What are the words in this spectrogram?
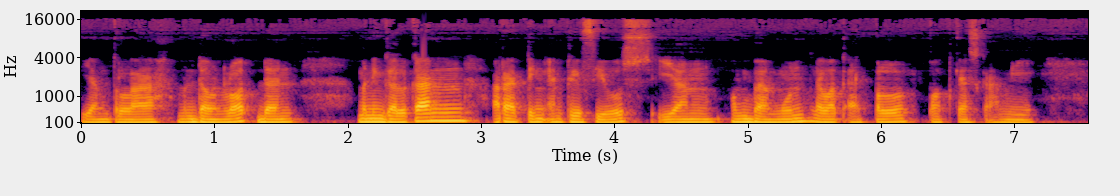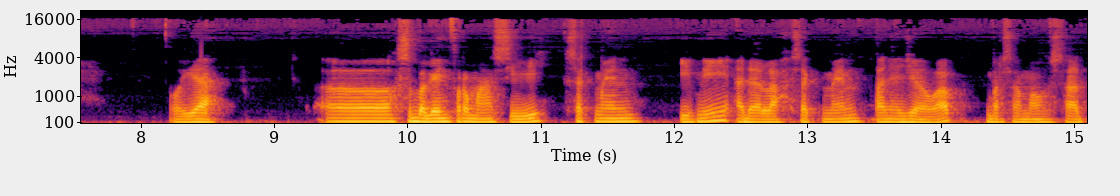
yang telah mendownload dan meninggalkan rating and reviews yang membangun lewat Apple Podcast kami. Oh ya, uh, sebagai informasi, segmen ini adalah segmen tanya jawab bersama Ustadz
